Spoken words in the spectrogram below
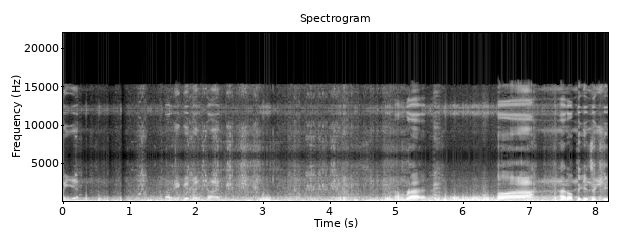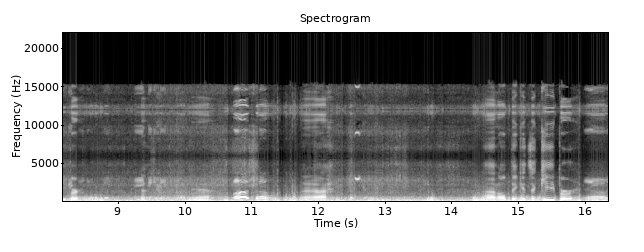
yeah, that'd be a good wind. All right. Ah, I don't think it's a keeper. Yeah. Close though. Uh, I don't think it's a keeper. No,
